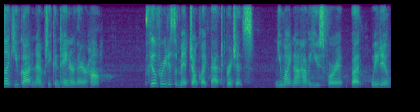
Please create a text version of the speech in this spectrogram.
Looks like you've got an empty container there, huh? Feel free to submit junk like that to Bridges. You might not have a use for it, but we do.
